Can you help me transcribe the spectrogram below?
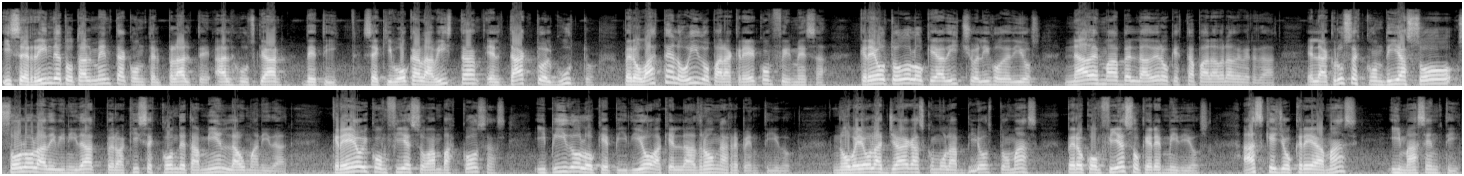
y se rinde totalmente a contemplarte, al juzgar de ti. Se equivoca la vista, el tacto, el gusto, pero basta el oído para creer con firmeza. Creo todo lo que ha dicho el Hijo de Dios. Nada es más verdadero que esta palabra de verdad. En la cruz se escondía solo la divinidad, pero aquí se esconde también la humanidad. Creo y confieso ambas cosas y pido lo que pidió aquel ladrón arrepentido. No veo las llagas como las vio Tomás, pero confieso que eres mi Dios. Haz que yo crea más y más en ti,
